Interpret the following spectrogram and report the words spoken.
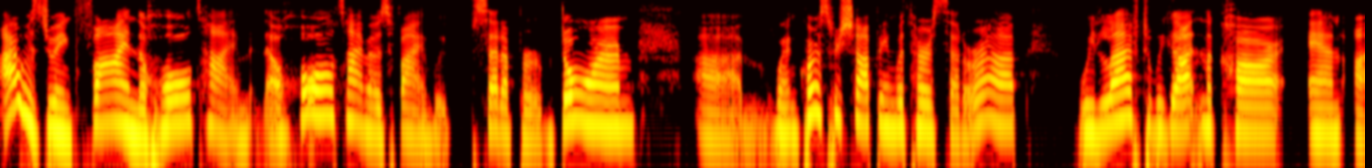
I was doing fine the whole time. The whole time I was fine. We set up her dorm, um, went grocery shopping with her, set her up. We left, we got in the car, and uh,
